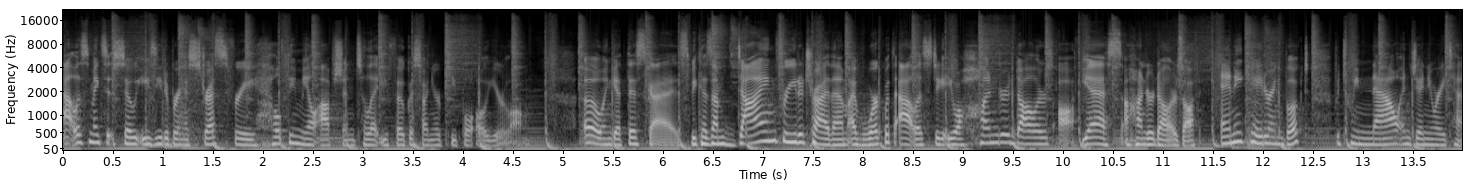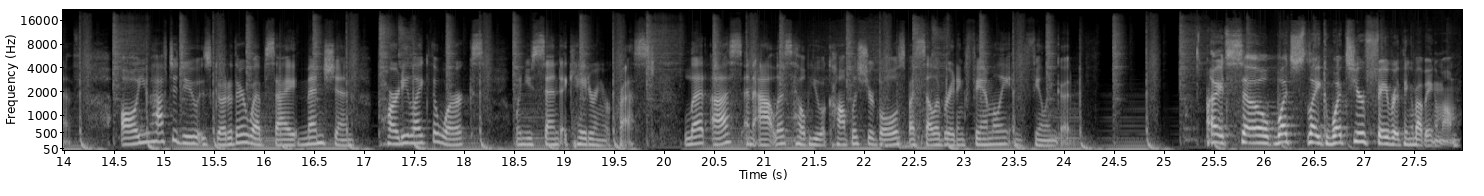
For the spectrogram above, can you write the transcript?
Atlyss makes it so easy to bring a stress free, healthy meal option to let you focus on your people all year long. Oh, and get this, guys, because I'm dying for you to try them. I've worked with Atlyss to get you $100 off. Yes, $100 off any catering booked between now and January 10th. All you have to do is go to their website, mention Party Like the Works when you send a catering request. Let us and Atlyss help you accomplish your goals by celebrating family and feeling good. All right, so what's like what's your favorite thing about being a mom?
